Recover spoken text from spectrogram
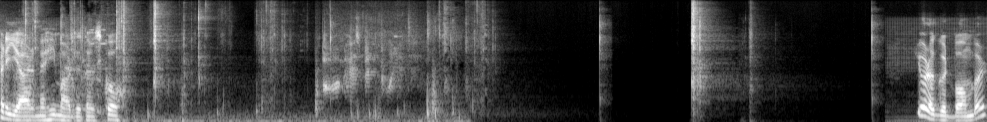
अरे यार मैं ही मार देता उसको. You're a good bomber.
